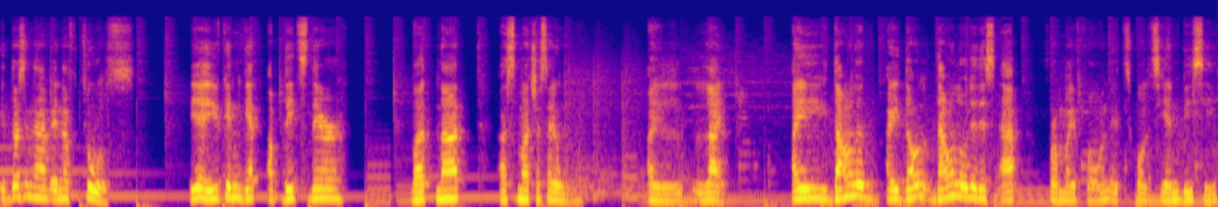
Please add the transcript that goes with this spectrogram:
it doesn't have enough tools. Yeah, you can get updates there, but not as much as I I like. I download I down, downloaded this app from my phone. It's called CNBC,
